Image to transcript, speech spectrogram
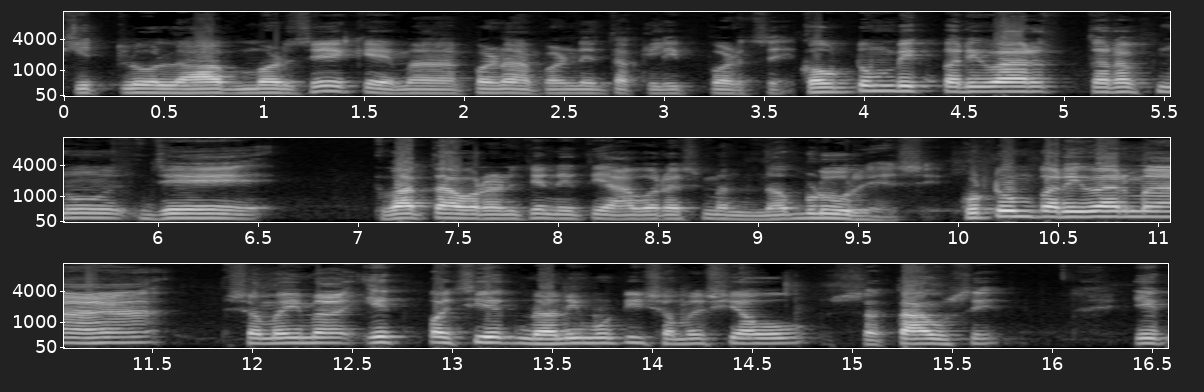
કેટલો લાભ મળશે કે એમાં પણ આપણને તકલીફ પડશે? કૌટુંબિક પરિવાર તરફનું જે વાતાવરણ છે ને તે આ વર્ષમાં નબળું રહેશે. કુટુંબ પરિવારમાં આ સમયમાં એક પછી એક નાની મોટી સમસ્યાઓ સતાવશે. એક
